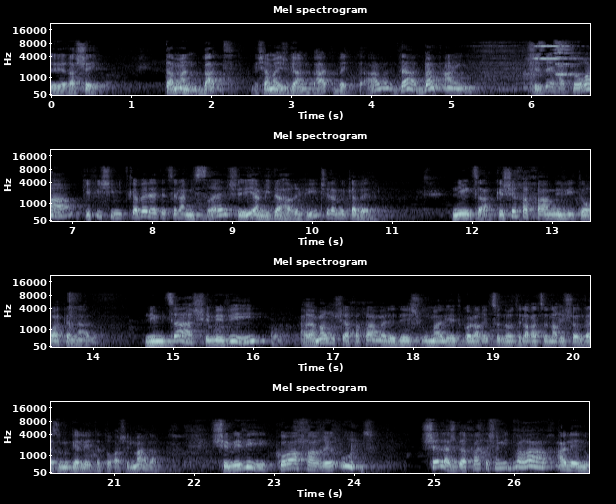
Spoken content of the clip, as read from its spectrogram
אה, ראשי. תמן בת, ושם יש גם בת, בית תו, דה בת עין, שזה התורה כפי שהיא מתקבלת אצל עם ישראל, שהיא המידה הרביעית של המקבל. נמצא, כשחכם מביא תורה כנ"ל, נמצא שמביא, הרי אמרנו שהחכם על ידי שהוא מעלה את כל הרצונות אל הרצון הראשון ואז הוא מגלה את התורה של מעלה, שמביא כוח הרעות של השגחת השם יתברך עלינו.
